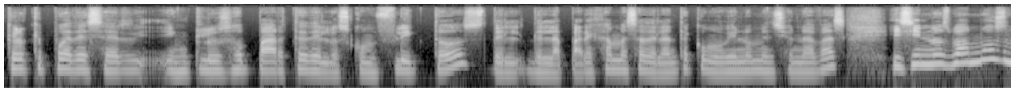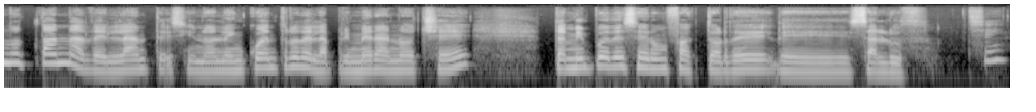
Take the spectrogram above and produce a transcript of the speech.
creo que puede ser incluso parte de los conflictos de, la pareja más adelante, como bien lo mencionabas. Y si nos vamos no tan adelante, sino al encuentro de la primera noche, también puede ser un factor de, de salud. Sí.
